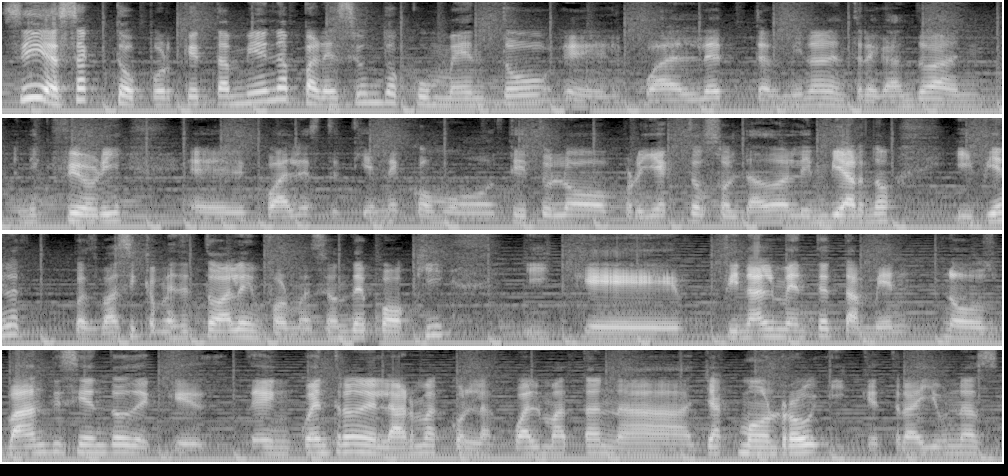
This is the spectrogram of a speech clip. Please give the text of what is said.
Sí, exacto, porque también aparece un documento el cual le terminan entregando a Nick Fury, el cual este tiene como título Proyecto Soldado del Invierno y viene pues básicamente toda la información de Bucky y que finalmente también nos van diciendo de que encuentran el arma con la cual matan a Jack Monroe y que trae unas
